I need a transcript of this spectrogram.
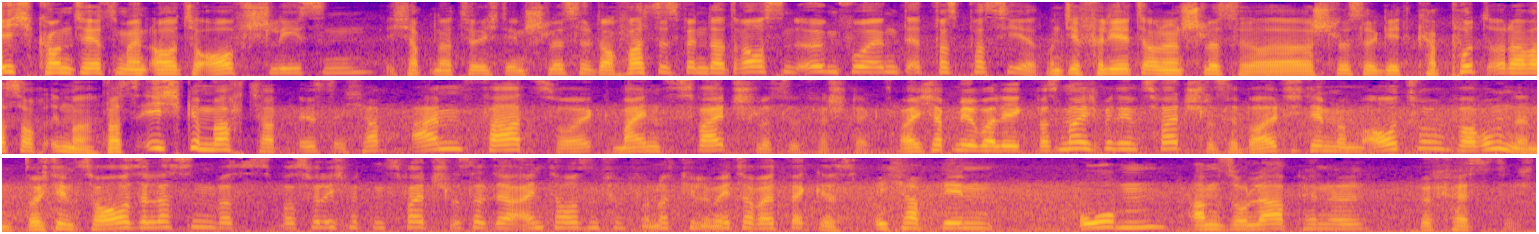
Ich konnte jetzt mein Auto aufschließen. Ich habe natürlich den Schlüssel. Doch was ist, wenn da draußen irgendwo irgendetwas passiert und ihr verliert euren Schlüssel oder der Schlüssel geht kaputt oder was auch immer? Was ich gemacht habe, ist, ich habe am Fahrzeug meinen Zweitschlüssel versteckt. Weil ich habe mir überlegt, was mache ich mit dem Zweitschlüssel? Behalte ich den im Auto? Warum denn? Soll ich den zu Hause lassen? Was, was will ich mit dem Zweitschlüssel, der 1500 Kilometer weit weg ist? Ich habe den oben am Solarpanel befestigt.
